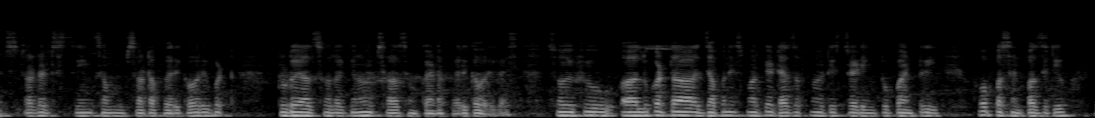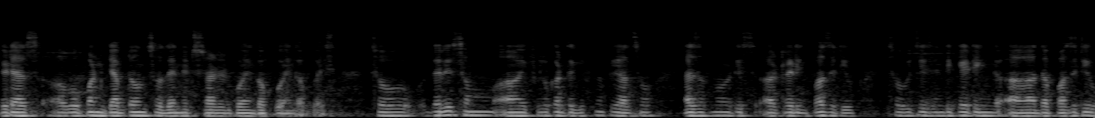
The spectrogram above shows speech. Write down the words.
it started seeing some sort of a recovery, but today also like you know it saw some kind of a recovery guys. So if you uh, look at the japanese market as of now it is trading 2.34 percent positive. It has uh, opened gap down so then it started going up going up guys. So there is some uh, if you look at the gift nifty also as of now it is uh, trading positive so which is indicating uh, the positive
